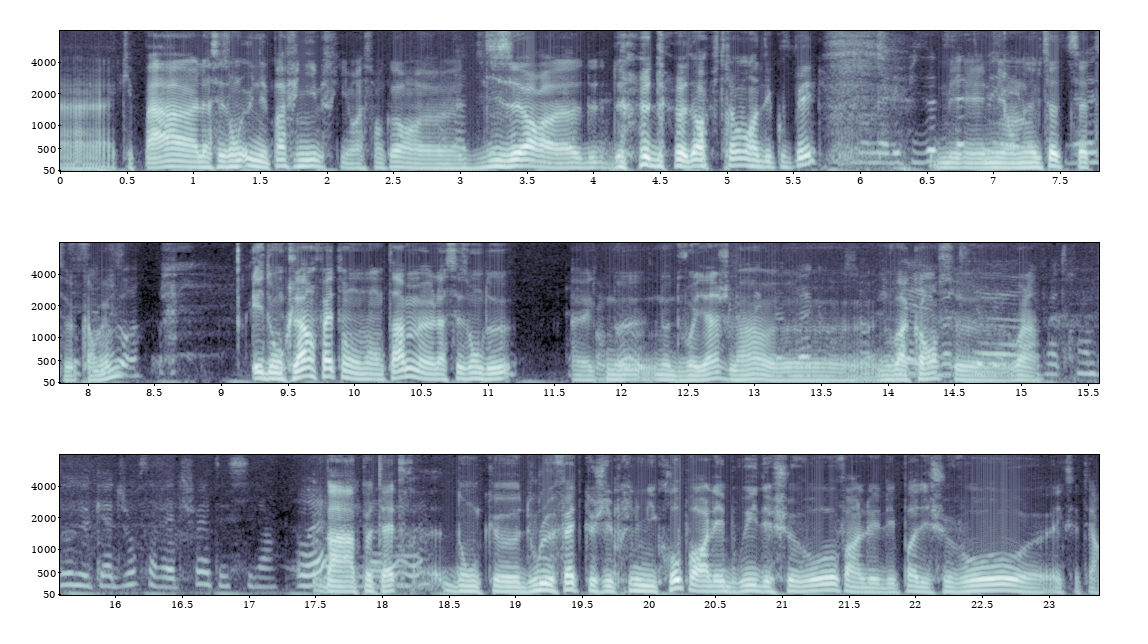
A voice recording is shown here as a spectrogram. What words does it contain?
Euh, qui est pas, la saison 1 n'est pas finie parce qu'il me reste encore euh, On a 10 heures euh, de- de- d'enregistrement à découper. On est à l'épisode Mais, 7, mais on a l'épisode 7 quand même. Et donc là, en fait, on entame la saison 2 avec nos- notre voyage, là, Avec euh, notre vacances, ouais. nos Ouais, vacances, votre, voilà. Votre rando de 4 jours, ça va être chouette aussi là. Bah peut-être. Donc euh, d'où le fait que j'ai pris le micro pour avoir les bruits des chevaux, enfin les, les pas des chevaux, euh, etc.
